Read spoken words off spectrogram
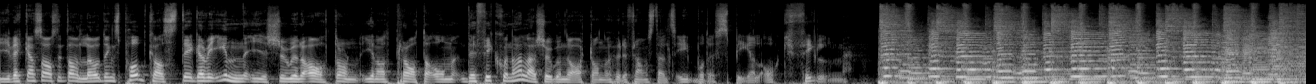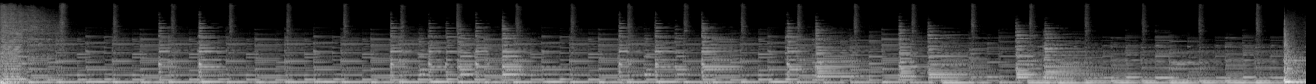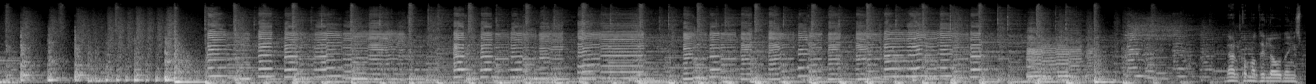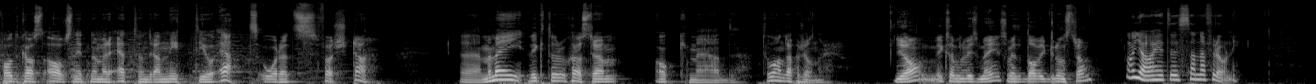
I veckans avsnitt av Loadings podcast stegar vi in i 2018 genom att prata om det fiktionella 2018 och hur det framställs i både spel och film. Välkomna till Loadings podcast avsnitt nummer 191, årets första. Eh, Med mig, Viktor Sjöström, och med två andra personer. Ja, exempelvis mig som heter David Grundström. Och jag heter Sanna Ferroni.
